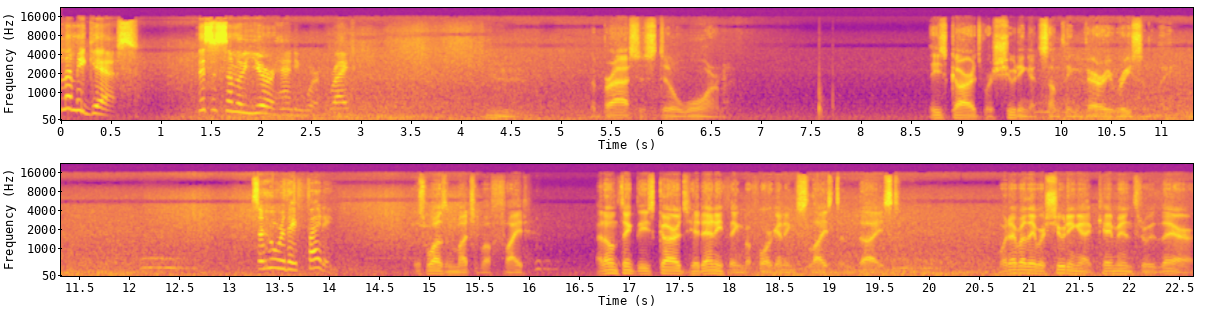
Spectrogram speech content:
Let me guess. This is some of your handiwork, right? Hmm. The brass is still warm. These guards were shooting at something very recently. So who were they fighting? This wasn't much of a fight. I don't think these guards hit anything before getting sliced and diced. Whatever they were shooting at came in through there,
